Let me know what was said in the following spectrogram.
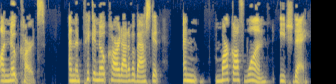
on note cards and then pick a note card out of a basket and mark off one each day.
